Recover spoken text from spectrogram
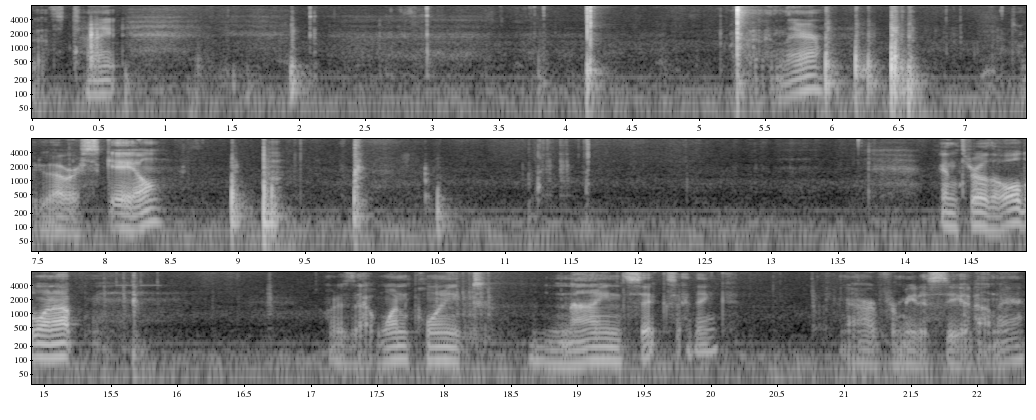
That's tight. Put that in there. So we do have our scale. We can throw the old one up. What is that? One point nine six, I think. Hard for me to see it on there.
